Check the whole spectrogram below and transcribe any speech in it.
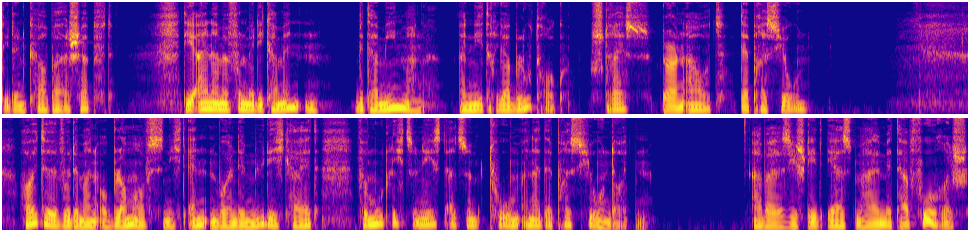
die den Körper erschöpft, die Einnahme von Medikamenten, Vitaminmangel, ein niedriger Blutdruck, Stress, Burnout, Depression. Heute würde man Oblomows nicht enden wollende Müdigkeit vermutlich zunächst als Symptom einer Depression deuten. Aber sie steht erstmal metaphorisch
